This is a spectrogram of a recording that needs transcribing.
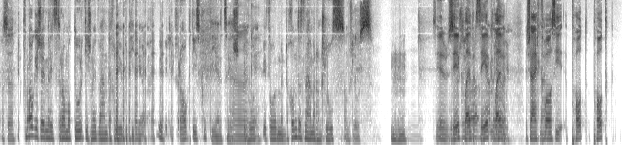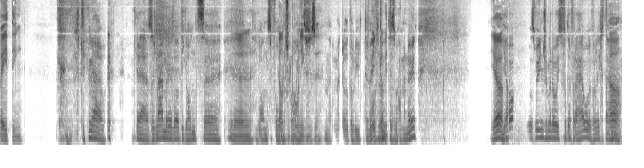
Also, Die Frage ist, ob wir jetzt dramaturgisch nicht wollen, ein bisschen über, die, über die Frage diskutieren zuerst, Ah, bevor, okay. bevor wir, komm, das nehmen wir am Schluss. am Schluss. Mhm. Sehr, sehr clever, ja- sehr clever. Das ist eigentlich Nein. quasi Pod, Podbaiting. Genau. genau, sonst nehmen wir ja da die ganze, Ja. die ganze Ganz Spannung Vorfreude. raus. Nehmen wir da die Leute weg und das wollen wir nicht. Ja. Ja, was wünschen wir uns von den Frauen? Vielleicht auch. Ah,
